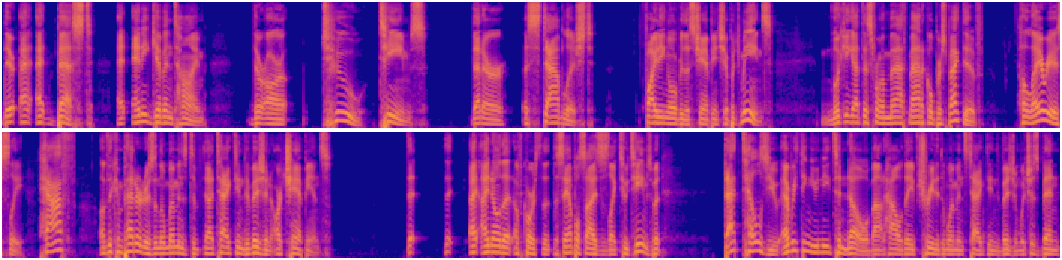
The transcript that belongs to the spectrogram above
There at, best, at any given time, there are two teams that are established fighting over this championship, which means looking at this from a mathematical perspective, hilariously, half of the competitors in the women's uh, tag team division are champions. That, that I, I know that, of course, the, the sample size is like two teams, but that tells you everything you need to know about how they've treated the women's tag team division, which has been,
